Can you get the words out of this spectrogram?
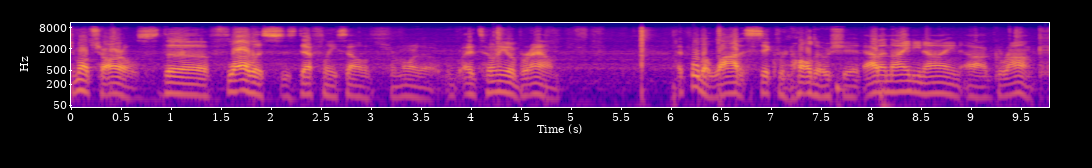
Jamaal Charles. The flawless is definitely selling for more though. Antonio Brown. I pulled a lot of sick Ronaldo shit. Out of 99, uh, Gronk.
